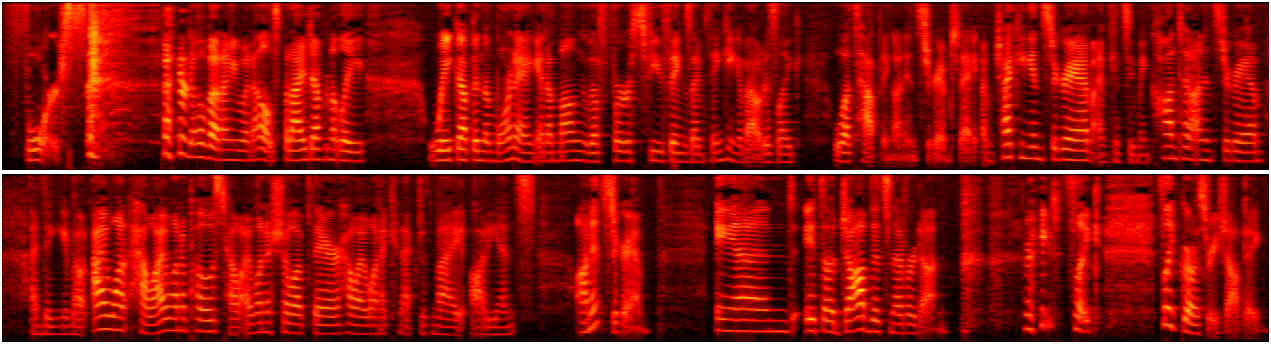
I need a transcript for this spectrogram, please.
force. I don't know about anyone else, but I definitely wake up in the morning and among the first few things I'm thinking about is like, what's happening on Instagram today. I'm checking Instagram, I'm consuming content on Instagram, I'm thinking about I want how I want to post, how I want to show up there, how I want to connect with my audience on Instagram. And it's a job that's never done. right? It's like it's like grocery shopping.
